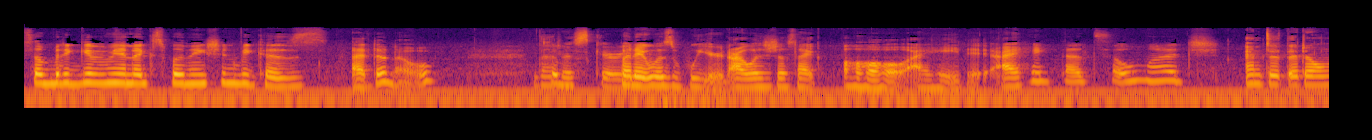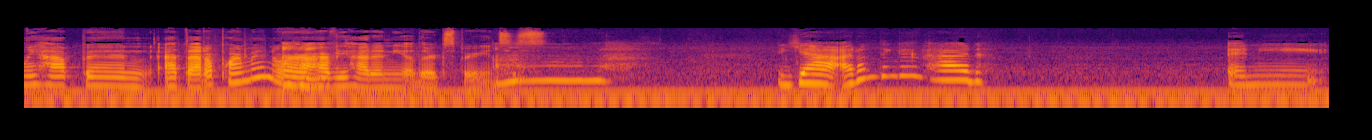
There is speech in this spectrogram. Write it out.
somebody give me an explanation because I don't know. That is scary. But it was weird. I was just like, oh, I hate it. I hate that so much. and did it only happen at that apartment, or Uh-huh. have you had any other experiences? Um, yeah, I don't think I've had any.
